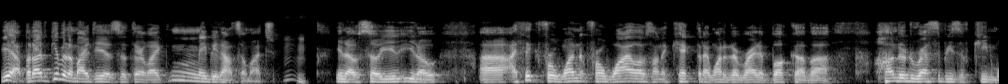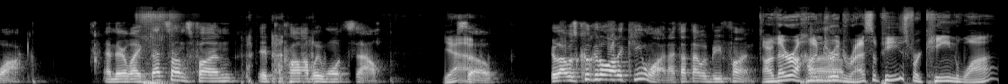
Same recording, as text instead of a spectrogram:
Yeah, but I've given them ideas that they're like mm, maybe not so much. You know, so you you know, uh, I think for one for a while I was on a kick that I wanted to write a book of uh, hundred recipes of quinoa, and they're like that sounds fun. It probably won't sell. Yeah. So because I was cooking a lot of quinoa and I thought that would be fun. Are there a hundred Um, recipes for quinoa?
